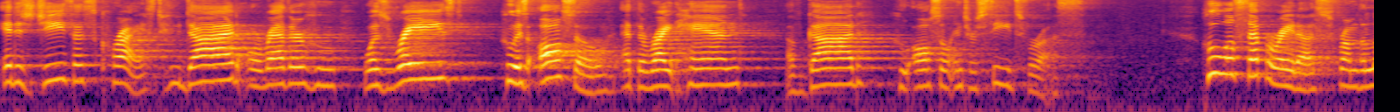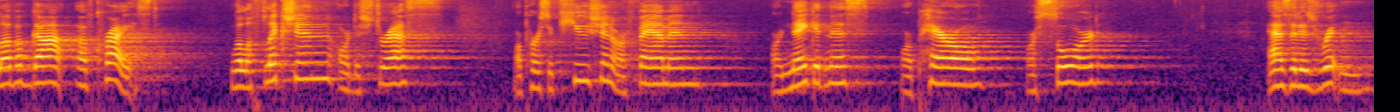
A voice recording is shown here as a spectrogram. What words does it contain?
It is Jesus Christ who died, or rather, who was raised, who is also at the right hand of God, who also intercedes for us. Who will separate us from the love of God of Christ? Will affliction or distress or persecution or famine or nakedness or peril or sword? As it is written,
